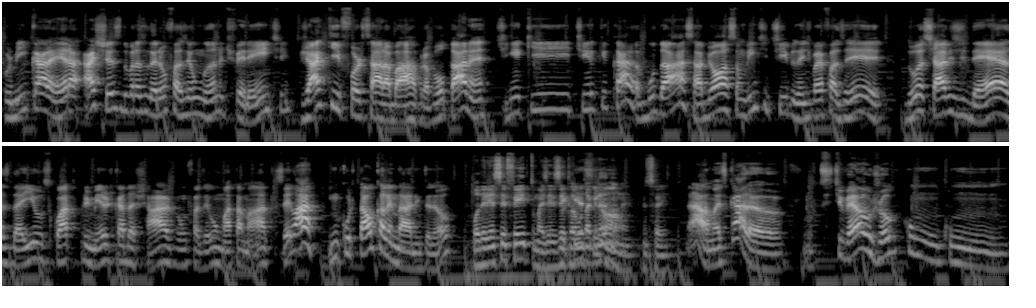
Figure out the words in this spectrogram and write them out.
Por mim, cara, era a chance do Brasileirão fazer um ano diferente. Já que forçaram a barra pra voltar, né? Tinha que, tinha que, cara, mudar, sabe? Ó, são 20 times, a gente vai fazer duas chaves de 10, daí os quatro primeiros de cada chave vão fazer um mata-mata. Sei lá, encurtar o calendário, entendeu? Poderia ser feito, mas eles reclamam Porque da assim, grana, ó, né? Isso aí. Ah, mas cara, se tiver o jogo com, com.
